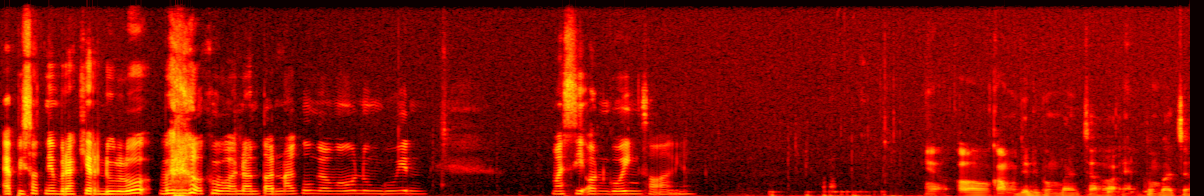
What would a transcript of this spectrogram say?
episodenya berakhir dulu baru aku mau nonton. Aku nggak mau nungguin. Masih ongoing soalnya. ya kalau kamu jadi pembaca eh, pembaca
